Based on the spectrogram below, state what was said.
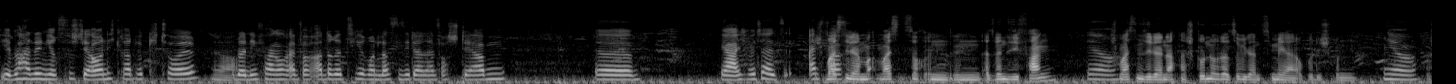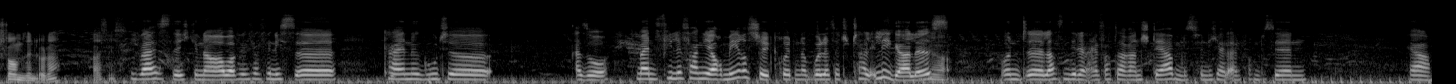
Die behandeln ihre Fische ja auch nicht gerade wirklich toll. ja. Oder die fangen auch einfach andere Tiere und lassen sie dann einfach sterben. Äh, ja, ich würde halt einfach. schmeißen die dann meistens noch in, in. Also, wenn sie sie fangen, ja, schmeißen sie dann nach einer Stunde oder so wieder ins Meer, obwohl die schon ja. verstorben sind, oder? Weiß nicht. Ich weiß es nicht genau, aber auf jeden Fall finde ich es äh, keine gute. Also, ich meine, viele fangen ja auch Meeresschildkröten, obwohl das ja total illegal ist. Ja. Und äh, lassen sie dann einfach daran sterben. Das finde ich halt einfach ein bisschen. Ja,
